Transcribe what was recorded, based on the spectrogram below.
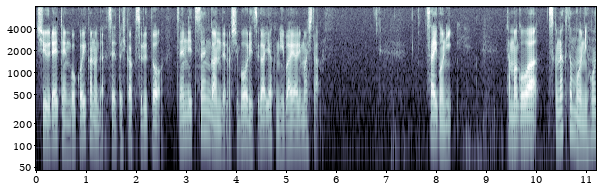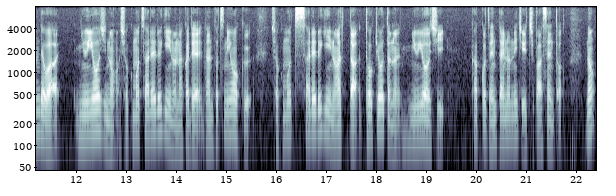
週0.5個以下の男性と比較すると前立腺がんでの死亡率が約2倍ありました。最後に卵は少なくとも日本では乳幼児の食物アレルギーの中でダントツに多く食物アレルギーのあった東京都の乳幼児全体の21%の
